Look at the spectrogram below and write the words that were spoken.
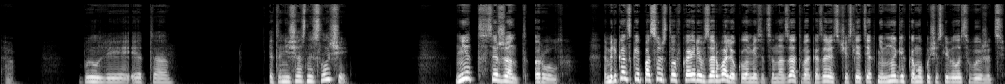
«А «Был ли это...» Это несчастный случай? Нет, сержант Рул. Американское посольство в Каире взорвали около месяца назад. Вы оказались в числе тех немногих, кому посчастливилось выжить.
